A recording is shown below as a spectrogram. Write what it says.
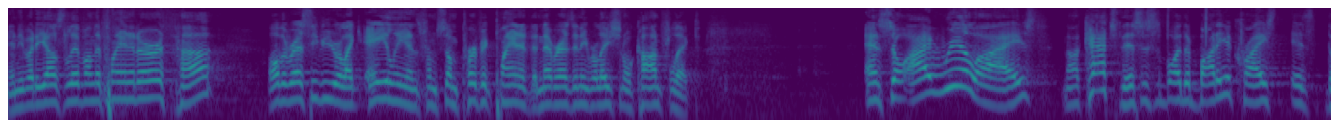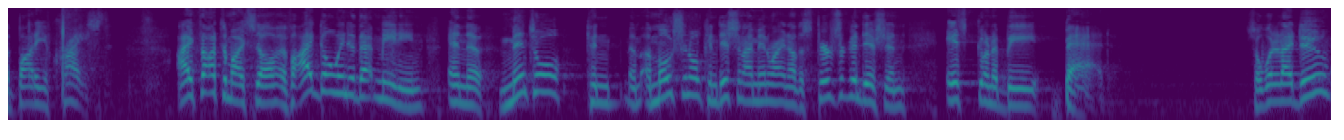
Anybody else live on the planet Earth? Huh? All the rest of you are like aliens from some perfect planet that never has any relational conflict. And so I realized, now catch this, this is why the body of Christ is the body of Christ. I thought to myself, if I go into that meeting and the mental con- emotional condition I'm in right now, the spiritual condition, it's going to be bad. So, what did I do?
